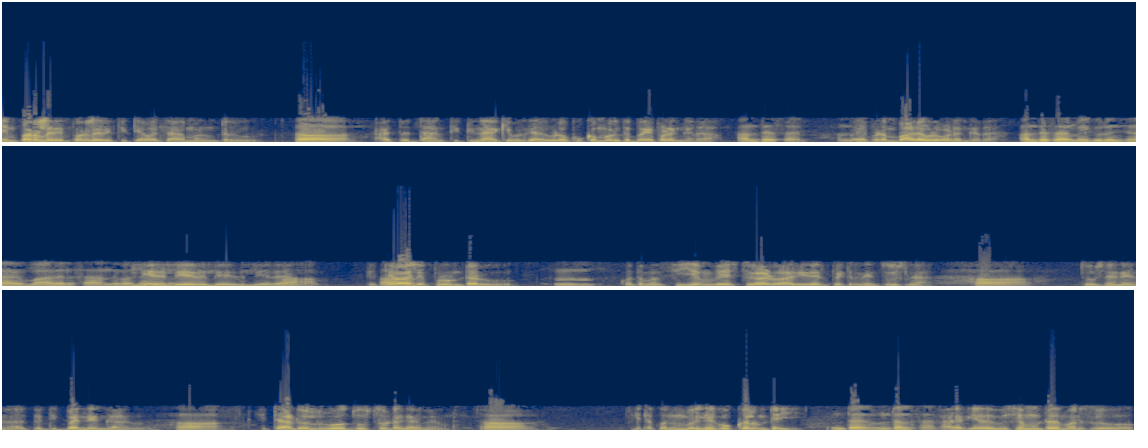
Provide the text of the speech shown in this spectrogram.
ఏం పర్వాలేదు ఏం పర్వాలేదు తిట్టేవాళ్ళు చాలా మంది ఉంటారు అది దాన్ని తిట్టినాక ఇప్పుడు అది కూడా కుక్క మురిగితే భయపడం కదా. అంతే సార్ భయపడం బాధ కూడా పడం కదా. అంతే సార్ మీ గురించి నాకు బాగా తెలుసు సార్ అందుకోసం లేదు లేదు లేదు లేదు. ఆ. తిట్టేవాళ్ళు ఎప్పుడు ఉంటారు. కొంతమంది సీఎం వేస్ట్ గాడు అది ఇది అని పెట్టి నేను చూసిన. చూసిన నేను అది పెద్ద ఇబ్బంది ఏం కాదు. ఇట్లాంటి వాళ్ళు రోజు చూస్తుంటాం కదా మేము. ఇట్లా కొన్ని మురిగే కుక్కలు ఉంటాయి ఉంటా- ఉంటాను సార్. వాళ్ళకి ఏదో విషయం ఉంటుంది మనసులో.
